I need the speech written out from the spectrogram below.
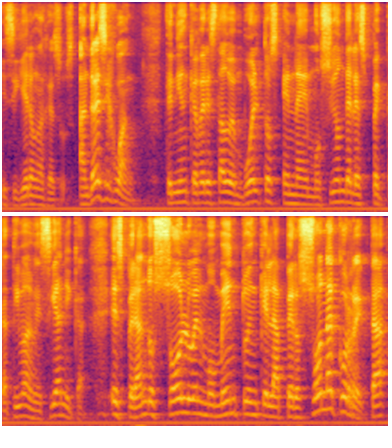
y siguieron a Jesús. Andrés y Juan tenían que haber estado envueltos en la emoción de la expectativa mesiánica, esperando solo el momento en que la persona correcta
